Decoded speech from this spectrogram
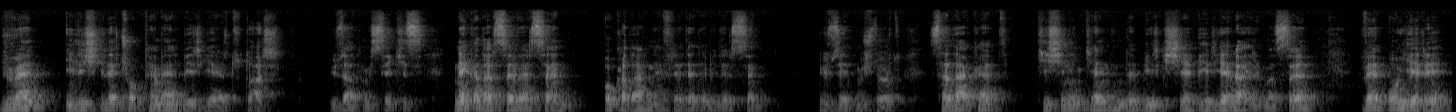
Güven ilişkide çok temel bir yer tutar. 168. Ne kadar seversen o kadar nefret edebilirsin. 174. Sadakat kişinin kendinde bir kişiye bir yer ayırması ve o yeri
